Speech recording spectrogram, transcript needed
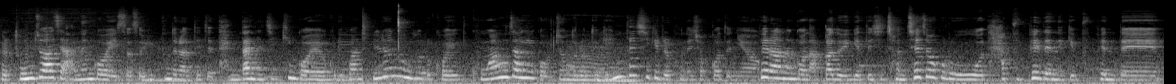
그걸 동조하지 않은 거에 있어서 이분들한테 이제 단단히 찍힌 거예요. 그리고 한 1년 정도로 거의 공황장애가 올 정도로 되게 힘든 시기를 보내셨거든요. 부패라는 건 아까도 얘기했듯이 전체적으로 다 부패되는 게 부패인데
